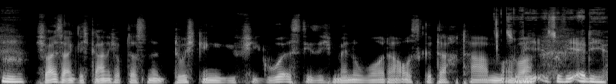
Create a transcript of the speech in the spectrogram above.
Mhm. Ich weiß eigentlich gar nicht, ob das eine durchgängige Figur ist, die sich Manowar da ausgedacht haben. So, aber wie, so wie Eddie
